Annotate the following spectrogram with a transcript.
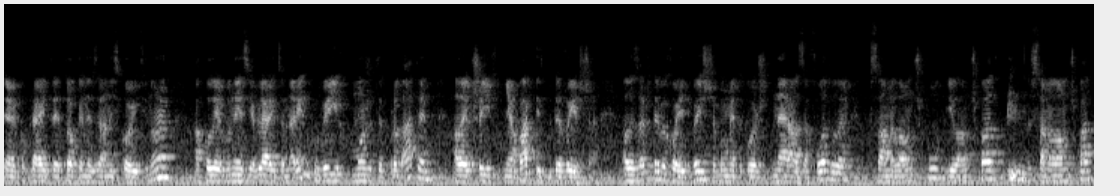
е, купляєте токени за низькою ціною. А коли вони з'являються на ринку, ви їх можете продати, але якщо їхня вартість буде вища. Але завжди виходять вище, бо ми також не раз заходили в саме лаунчпул і лаунчпад, саме лаунчпад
